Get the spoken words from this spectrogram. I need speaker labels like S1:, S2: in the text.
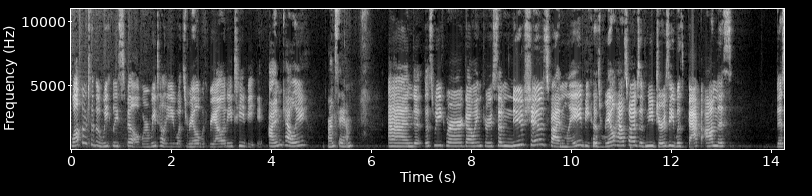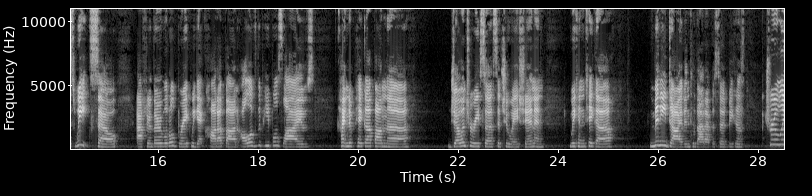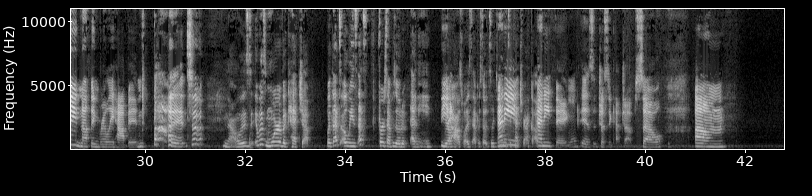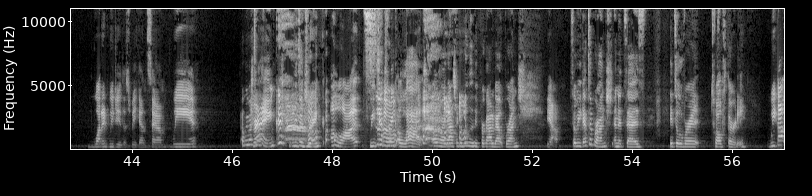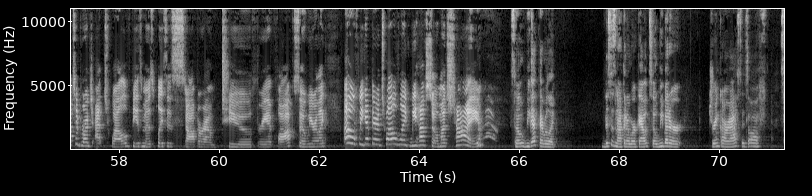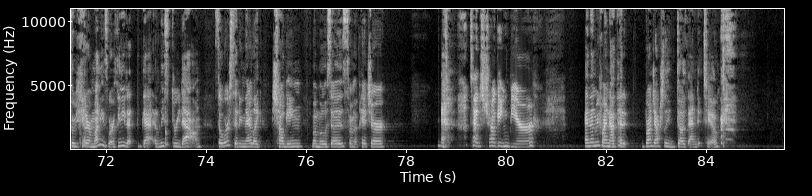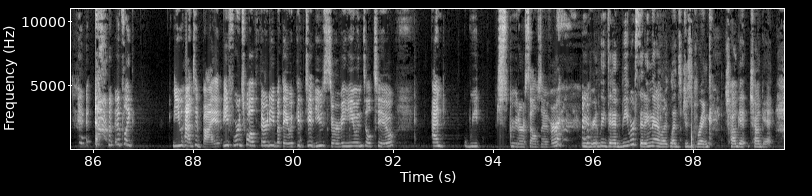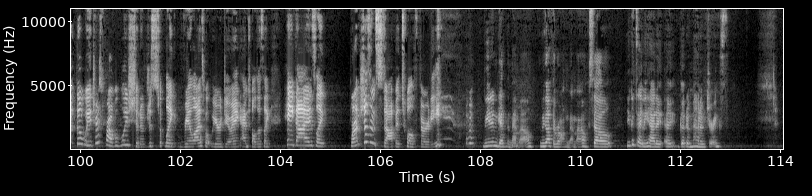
S1: Welcome to the Weekly Spill, where we tell you what's real with reality TV. I'm Kelly,
S2: I'm Sam.
S1: and this week we're going through some new shows finally because Real Housewives of New Jersey was back on this this week. So after their little break, we get caught up on all of the people's lives, kind of pick up on the Joe and Teresa situation, and we can take a mini dive into that episode because truly nothing really happened. But
S2: No, it was it was more of a catch up, but that's always that's the first episode of any Real
S1: Yeah.
S2: Housewives episodes. Like you need
S1: Any-
S2: to catch back up.
S1: anything is just a catch up. So, um, what did we do this weekend, Sam? We
S2: oh, we went
S1: drank.
S2: To, we did drink.
S1: a lot.
S2: We did drink a lot. Oh my gosh, I completely forgot about brunch.
S1: Yeah.
S2: So we get to brunch and it says it's over at twelve thirty.
S1: We got to brunch at twelve because most places stop around two, three o'clock. So we were like, oh, if we get there at twelve, like we have so much time.
S2: So we get there, we're like, this is not going to work out. So we better drink our asses off so we get our money's worth. We need to get at least three down. So we're sitting there like chugging mimosas from the pitcher,
S1: Ted's chugging beer.
S2: and then we find out that brunch actually does end at two.
S1: it's like you had to buy it before 12:30 but they would continue serving you until 2 and we screwed ourselves over
S2: We really did. We were sitting there like, let's just drink, chug it, chug it.
S1: the waitress probably should have just like realized what we were doing and told us like hey guys like brunch doesn't stop at 12:30
S2: We didn't get the memo. We got the wrong memo. So you could say we had a, a good amount of drinks.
